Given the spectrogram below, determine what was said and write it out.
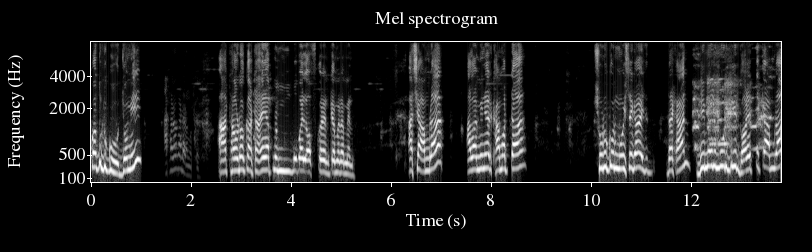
কতটুকু জমি? আঠারো কাঠা এই আপনি মোবাইল অফ করেন ক্যামেরাম্যান। আচ্ছা আমরা আলামিনের খামারটা শুরু করব দেখান ডিমের মুরগির ঘরের থেকে আমরা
